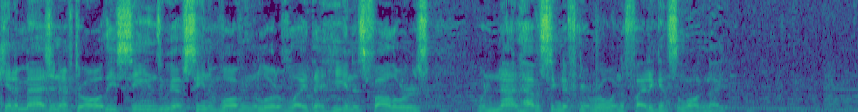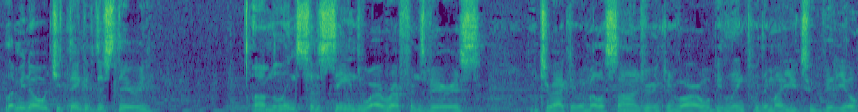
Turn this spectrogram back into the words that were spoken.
Can't imagine after all these scenes we have seen involving the Lord of Light that he and his followers will not have a significant role in the fight against the Long Night. Let me know what you think of this theory. Um, the links to the scenes where I reference Varys interacting with Melisandre and Kinvara will be linked within my YouTube video.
